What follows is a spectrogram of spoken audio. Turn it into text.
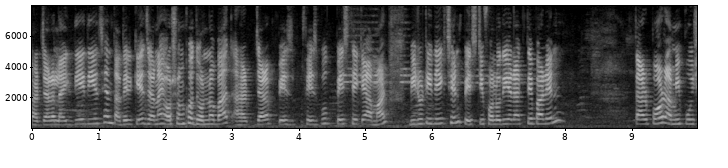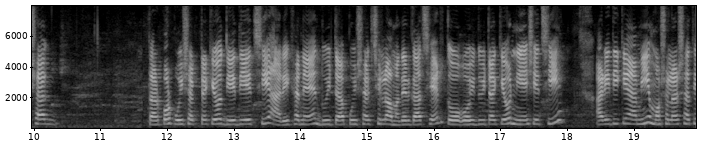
আর যারা লাইক দিয়ে দিয়েছেন, তাদেরকে জানাই অসংখ্য ধন্যবাদ। আর যারা ফেসবুক পেজ থেকে আমার ভিডিওটি দেখছেন পেজটি ফলো দিয়ে রাখতে পারেন। তারপর আমি পুঁইশাক, তারপর পুঁইশাকটাকেও দিয়ে দিয়েছি। আর এখানে দুইটা পুঁইশাক ছিল আমাদের গাছের, তো ওই দুইটাকেও নিয়ে এসেছি। আর এদিকে আমি মশলার সাথে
